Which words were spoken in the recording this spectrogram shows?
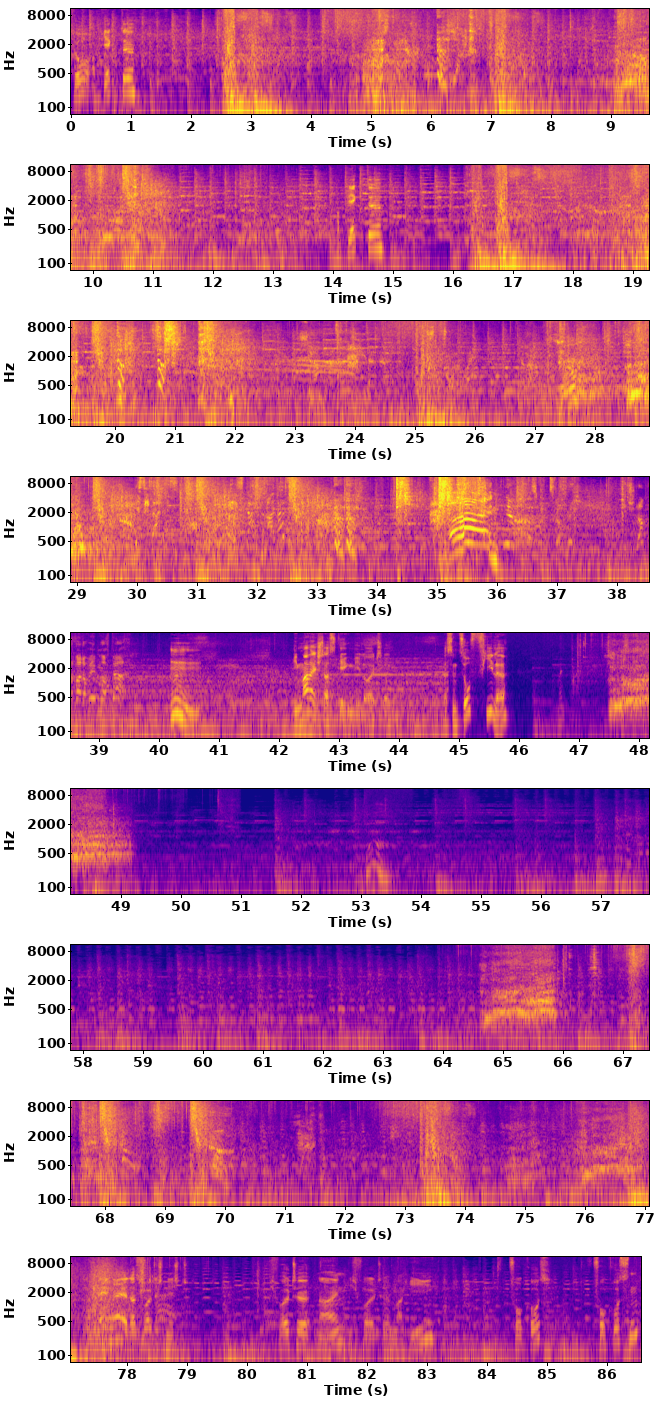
So, Objekte. Objekte. Mache ich das gegen die Leute? Das sind so viele. Moment mal. Nee, wollte. Nein, ich wollte Magie. Fokus. Fokussen.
